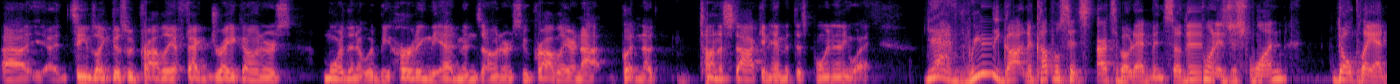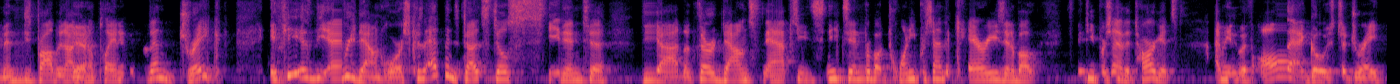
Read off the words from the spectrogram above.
uh, it seems like this would probably affect Drake owners more than it would be hurting the Edmonds owners, who probably are not putting a ton of stock in him at this point anyway. Yeah, I've really gotten a couple sit starts about Edmonds. So this one is just one. Don't play Edmonds. He's probably not Yeah. going to play it. But then Drake, if he is the every down horse, because Edmonds does still seed into the uh, the third down snaps. He sneaks in for about twenty percent of the carries and about fifty percent of the targets. I mean, if all that goes to Drake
